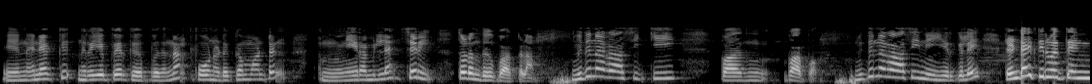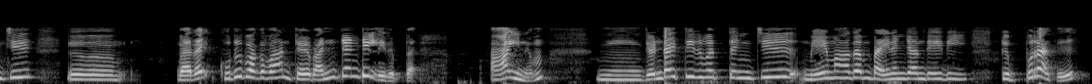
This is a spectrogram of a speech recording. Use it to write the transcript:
எனக்கு நிறைய பேர் கேட்பதுனால் ஃபோன் எடுக்க மாட்டேன். நேரம் இல்லை சரி தொடர்ந்து பார்க்கலாம். மிதுன ராசிக்கு பா- பார்ப்போம். மிதுன ராசி நேயர்களே ரெண்டாயிரத்தி இருபத்தஞ்சு வரை குரு பகவான் ரெ- பன்னிரண்டில் இருப்பார். ஆயினும் ரெண்டாயிரத்தி இருபத்தஞ்சு மே மாதம் பதினஞ்சாம் தேதிக்கு பிறகு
